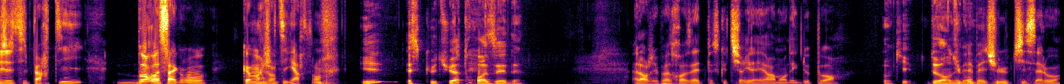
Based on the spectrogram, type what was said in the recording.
je suis parti, Boros Agro, comme un gentil garçon. Et est-ce que tu as 3 Z Alors j'ai pas 3 Z parce que Thierry il avait vraiment deck de porc. Ok. De 1 du Il coup m'a battu le petit salaud.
